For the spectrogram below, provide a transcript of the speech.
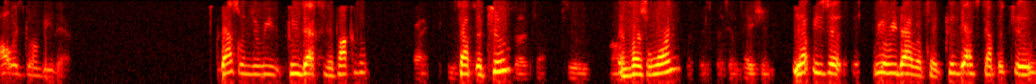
always going to be there. That's when you read Ecclesiastes and Apocrypha, Right. chapter 2 So, chapter two, um, and verse 1. the, the temptation. Yep, he said, we'll read that real quick. Ecclesiastes chapter 2.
